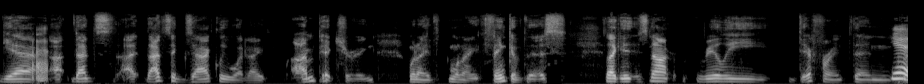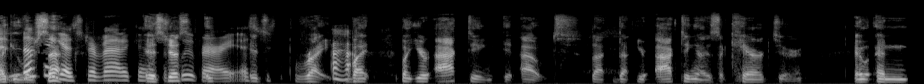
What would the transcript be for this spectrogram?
Yeah, Uh, that's I, that's exactly what I I'm picturing when I when I think of this. Like it's not really different than Yeah, regular nothing sex. as dramatic as It's just- it- blueberry. it's, it's just right, Uh-huh. but but you're acting it out. That that you're acting as a character, and and,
